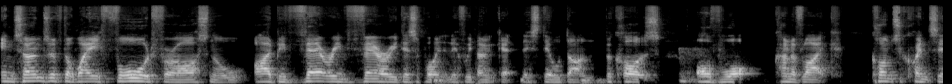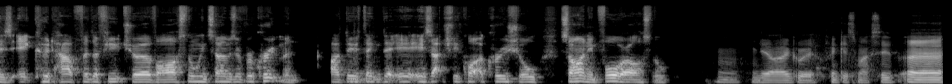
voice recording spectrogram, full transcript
in terms of the way forward for Arsenal, I'd be very, very disappointed if we don't get this deal done because of what kind of like consequences it could have for the future of Arsenal in terms of recruitment. I do mm. think that it is actually quite a crucial signing for Arsenal. Hmm, yeah, I agree. I think it's massive. Uh,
